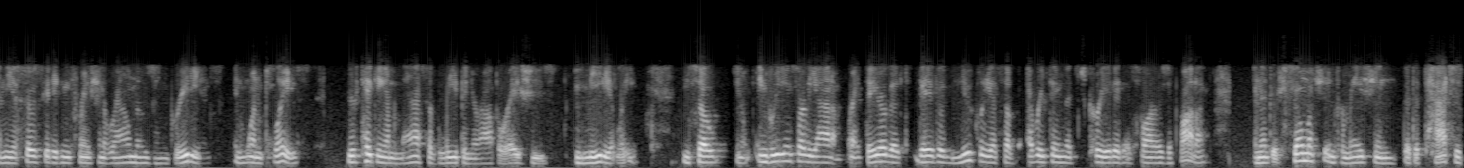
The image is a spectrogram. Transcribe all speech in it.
and the associated information around those ingredients in one place, you're taking a massive leap in your operations immediately. And so, you know, ingredients are the atom, right? They are the they are the nucleus of everything that's created as far as a product. And then there's so much information that attaches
